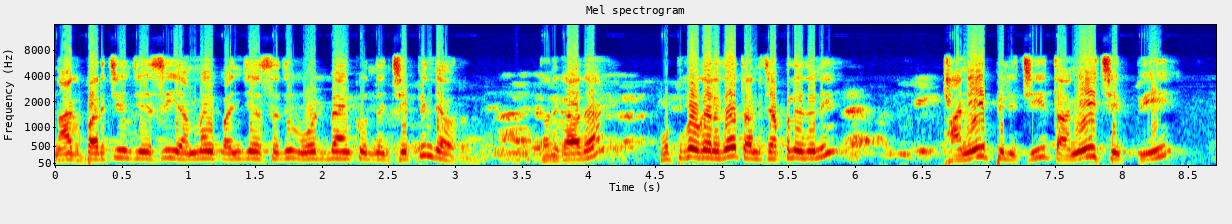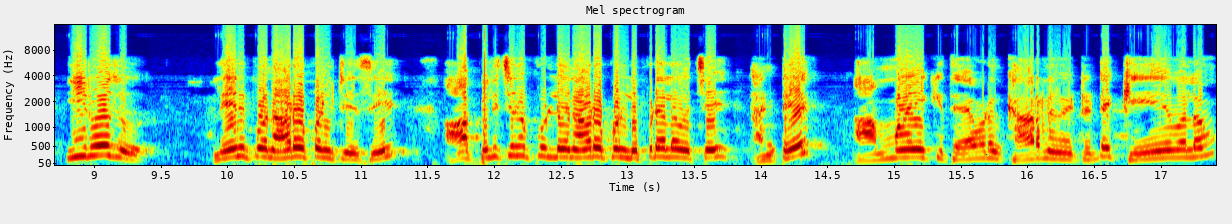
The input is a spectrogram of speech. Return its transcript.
నాకు పరిచయం చేసి అమ్మాయి పనిచేస్తుంది ఓట్ బ్యాంక్ ఉందని చెప్పింది ఎవరు? తను కాదా? ఒప్పుకోగలదా? తను చెప్పలేదని? తనే పిలిచి తనే చెప్పి ఈరోజు లేనిపోని ఆరోపణలు చేసి ఆ పిలిచినప్పుడు లేని ఆరోపణలు ఇప్పుడు ఎలా వచ్చాయి? అంటే ఆ అమ్మాయికి తేవడం కారణం ఏంటంటే కేవలం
